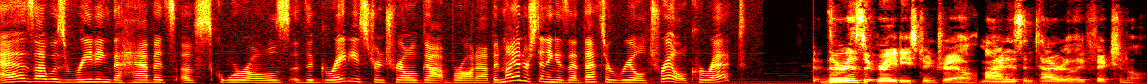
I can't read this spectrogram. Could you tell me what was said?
As I was reading The Habits of Squirrels, the Great Eastern Trail got brought up, and my understanding is that that's a real trail, correct? There is a Great Eastern Trail. Mine is entirely fictional.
